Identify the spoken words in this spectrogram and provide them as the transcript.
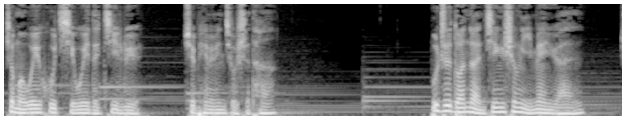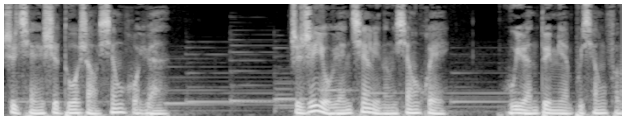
这么微乎其微的几率，却偏偏就是他。不知短短今生一面缘，是前世多少香火缘。只知有缘千里能相会，无缘对面不相逢。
